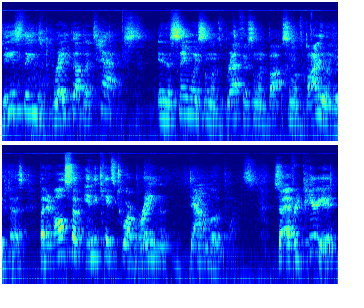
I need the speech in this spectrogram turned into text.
these things break up a text in the same way someone's breath or someone bo- someone's body language does, but it also indicates to our brain download points. So every period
